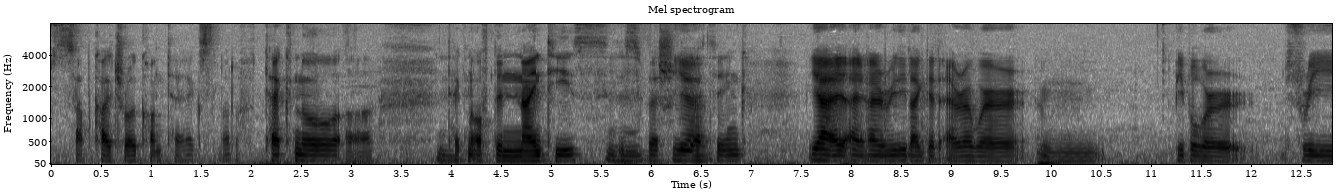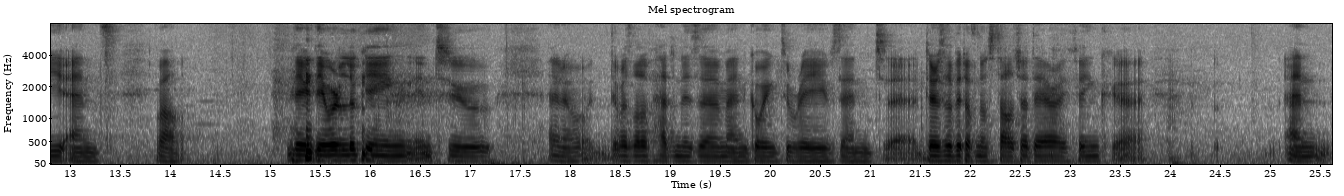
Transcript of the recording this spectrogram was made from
subcultural context, a lot of techno, uh, mm. techno of the 90s, mm-hmm. especially, yeah. I think. Yeah, I, I really like that era where um, people were free and, well, they, they were looking into I don't know, there was a lot of hedonism and going to raves, and uh, there's a bit of nostalgia there, I think, uh, and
